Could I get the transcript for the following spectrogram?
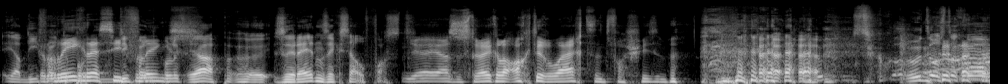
Ja, po- Regressief defund links. politie- Ja, eh, ze rijden zichzelf vast. Ja, ja, ze struikelen achterwaarts in het fascisme. We moeten ons toch gewoon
